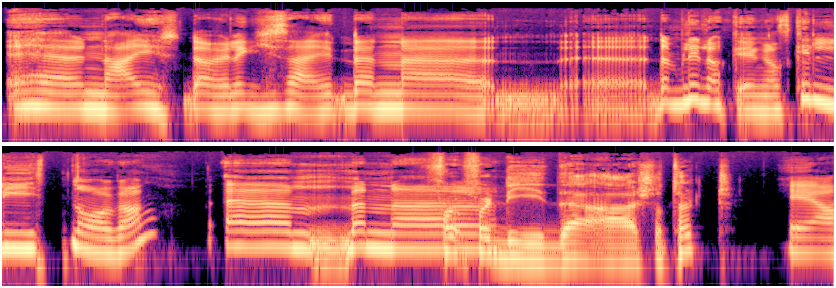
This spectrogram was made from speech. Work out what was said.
Eh, nei, det vil jeg ikke si. Den, eh, den blir nok en ganske liten årgang. Eh, men eh, For, fordi det er så tørt? Ja,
